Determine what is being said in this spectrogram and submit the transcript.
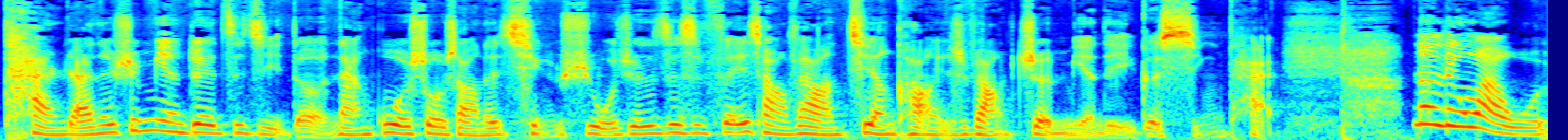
坦然的去面对自己的难过、受伤的情绪。我觉得这是非常非常健康，也是非常正面的一个心态。那另外我，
